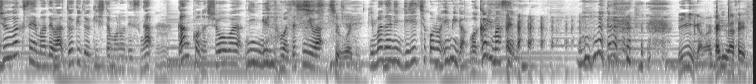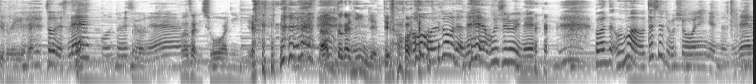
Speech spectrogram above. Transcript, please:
中学生まではドキドキしたものですがう、ん、頑固な昭和人間の私には 昭和に未だに義理チョコの意味がわかりません。意味がわかりませんっていうのがいいよね。そうですね。本当ですよね。まさに昭和人間。なんとか人間っていうのもおそうだね。面白いね。まあまあ、私たちも昭和人間なんでね。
